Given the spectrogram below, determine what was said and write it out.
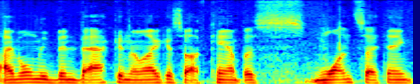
I've only been back in the Microsoft campus once, I think,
